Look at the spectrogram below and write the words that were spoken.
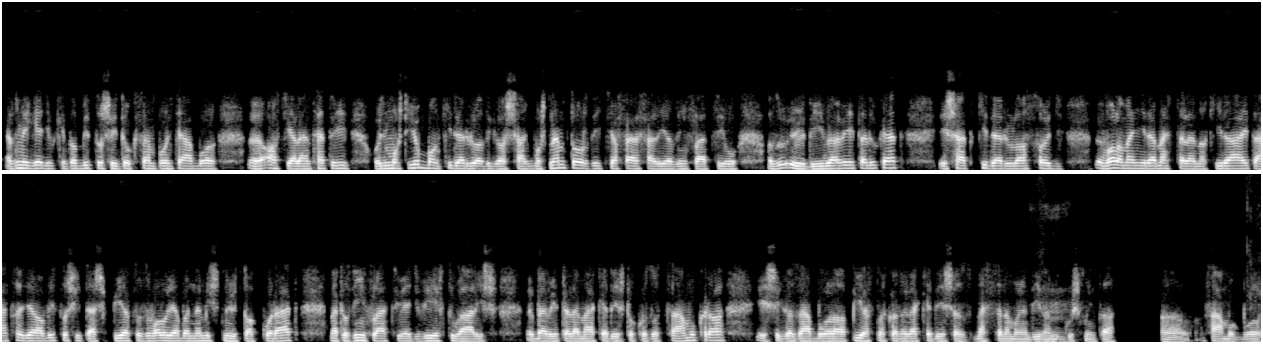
Ez még egyébként a biztosítók szempontjából azt jelenthet, jelenti, hogy most jobban kiderül az igazság, most nem torzítja felfelé az infláció az ő díjbevételüket, és hát kiderül az, hogy valamennyire mesztelen a király, tehát hogy a biztosítási piac az valójában nem is nőtt akkorát, mert az infláció egy virtuális bevételemelkedést okozott számukra, és igazából a piacnak a növekedés az messze nem olyan dinamikus, mint a, a számokból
